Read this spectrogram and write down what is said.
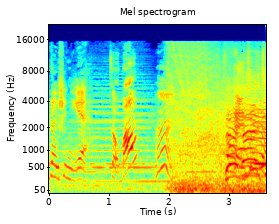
认识你，走吧。嗯。再见。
